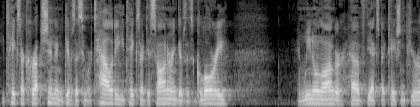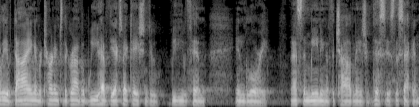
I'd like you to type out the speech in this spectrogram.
He takes our corruption and gives us immortality. He takes our dishonor and gives us glory. And we no longer have the expectation purely of dying and returning to the ground, but we have the expectation to be with him in glory. That's the meaning of the child manger. This is the second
